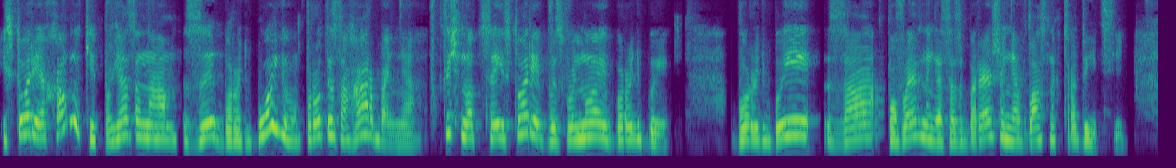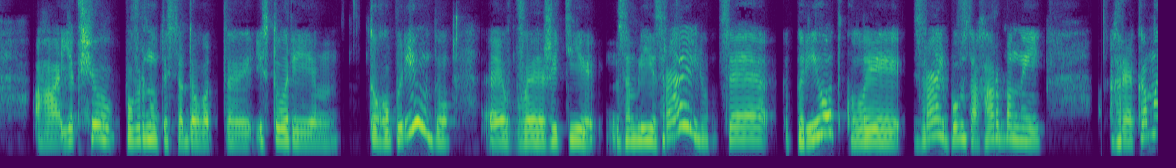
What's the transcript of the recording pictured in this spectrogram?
Історія Хануки пов'язана з боротьбою проти загарбання. Фактично, це історія визвольної боротьби, боротьби за повернення, за збереження власних традицій. А якщо повернутися до от е, історії того періоду е, в житті землі Ізраїлю, це період, коли Ізраїль був загарбаний греками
